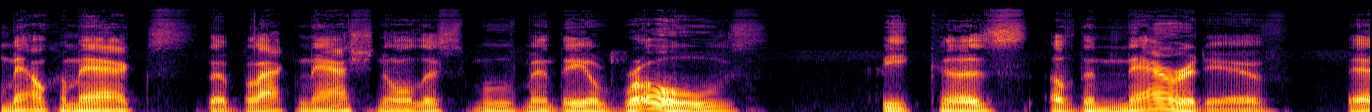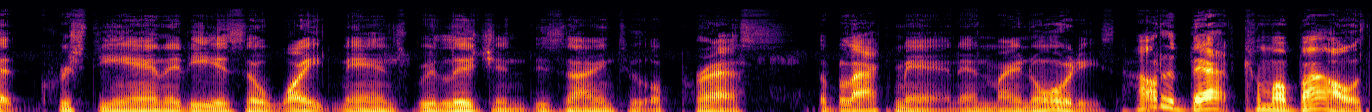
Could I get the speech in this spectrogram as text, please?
Malcolm X, the black nationalist movement, they arose because of the narrative that Christianity is a white man's religion designed to oppress the black man and minorities. How did that come about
